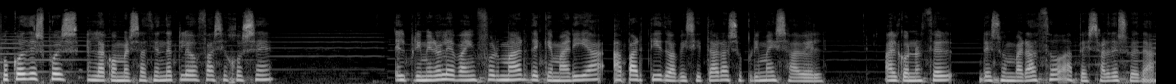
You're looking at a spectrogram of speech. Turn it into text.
Poco después, en la conversación de Cleofás y José, el primero le va a informar de que María ha partido a visitar a su prima Isabel, al conocer de su embarazo a pesar de su edad.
